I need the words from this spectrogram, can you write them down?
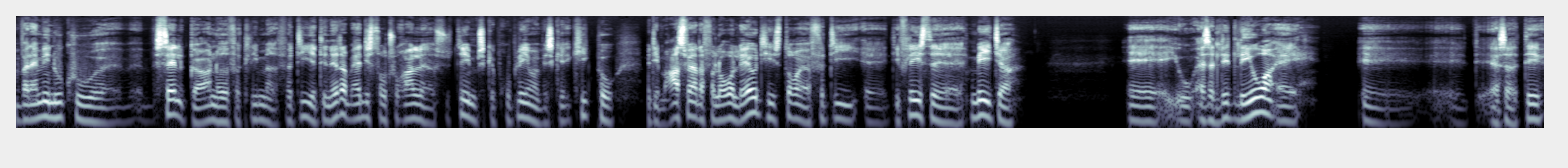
hvordan vi nu kunne øh, selv gøre noget for klimaet, fordi at det netop er de strukturelle og systemiske problemer, vi skal kigge på. Men det er meget svært at få lov at lave de historier, fordi øh, de fleste medier øh, jo altså lidt lever af øh, altså det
